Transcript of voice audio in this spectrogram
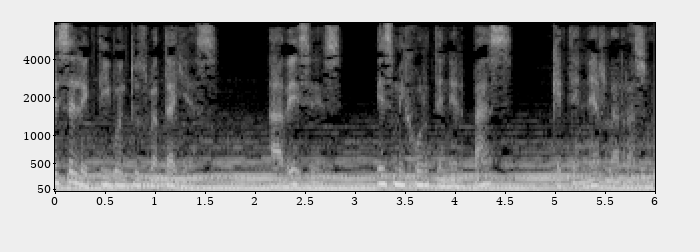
Sé selectivo en tus batallas. A veces es mejor tener paz que tener la razón.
